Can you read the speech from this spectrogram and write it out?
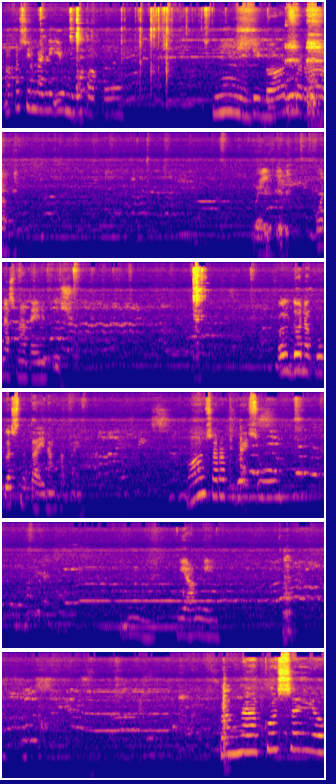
Ah, kasi mali yung buka ko. Mmm, diba? Sarap. Wait. Punas muna tayo ng tissue. Although naghugas na tayo ng kamay. Ang sarap guys, oh. Mm, yummy. Pangako sa'yo.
